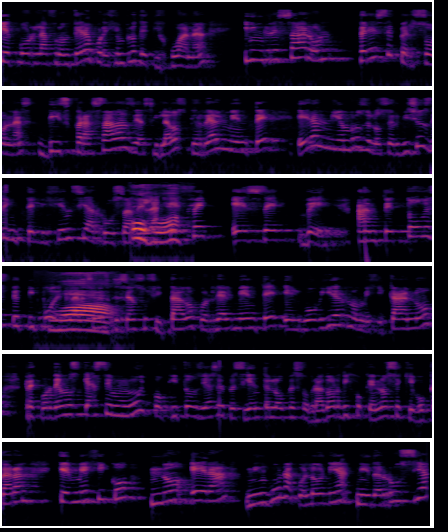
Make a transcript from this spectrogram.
que por la frontera, por ejemplo, de Tijuana, ingresaron 13 personas disfrazadas de asilados que realmente eran miembros de los servicios de inteligencia rusa de la FSB. Ante todo este tipo de declaraciones que se han suscitado, pues realmente el gobierno mexicano, recordemos que hace muy poquitos días el presidente López Obrador dijo que no se equivocaran, que México no era ninguna colonia ni de Rusia,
